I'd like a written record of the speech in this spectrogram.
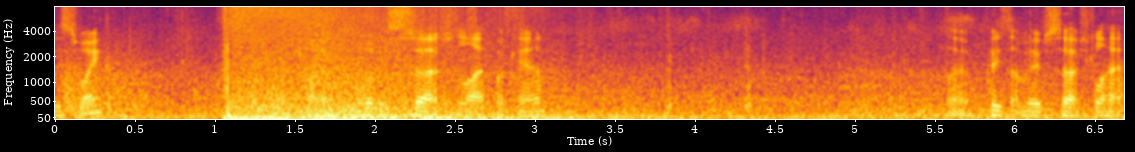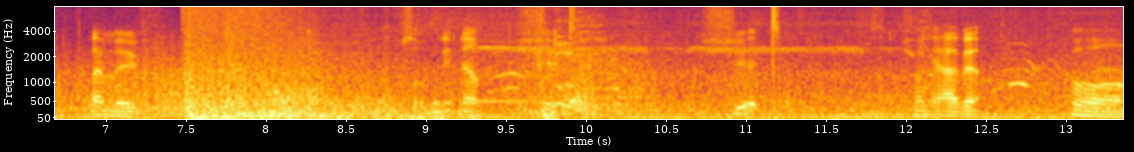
This way. I want to search life I can. No, please don't move searchlight. Don't move. I'm sort of in it now. Shit. Shit. Try and get out of it. Oh.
